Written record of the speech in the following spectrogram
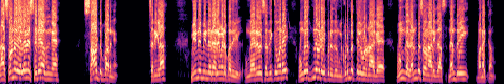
நான் சொன்னது எல்லாமே சரியாகுங்க. சாப்பிட்டு பாருங்க. சரிங்களா? மீண்டும் இன்னொரு அருமையான பதிவில் உங்கள் அனைவரும் சந்திக்கும் வரை உங்களுக்கு விடைபெறுவது உங்கள் குடும்பத்தில் ஒருவனாக உங்கள் அன்பு சோனாரிதாஸ். நன்றி வணக்கம்.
